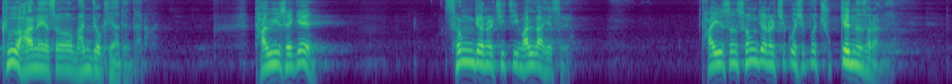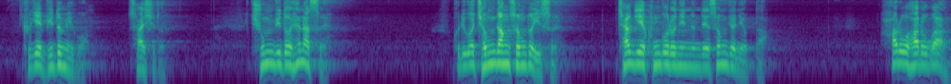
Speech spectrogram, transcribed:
그 안에서 만족해야 된다는 거예요. 다윗에게 성전을 짓지 말라 했어요. 다윗은 성전을 짓고 싶어 죽겠는 사람이에요. 그게 믿음이고 사실은 준비도 해놨어요. 그리고 정당성도 있어요. 자기의 궁궐은 있는데 성전이 없다. 하루하루가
